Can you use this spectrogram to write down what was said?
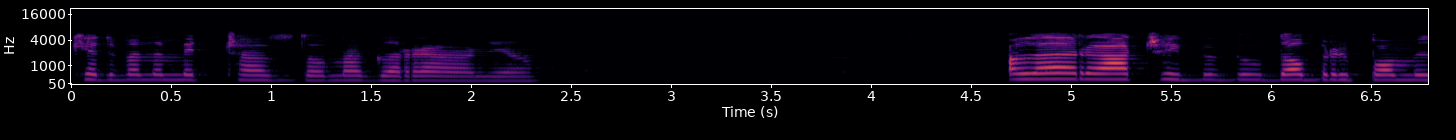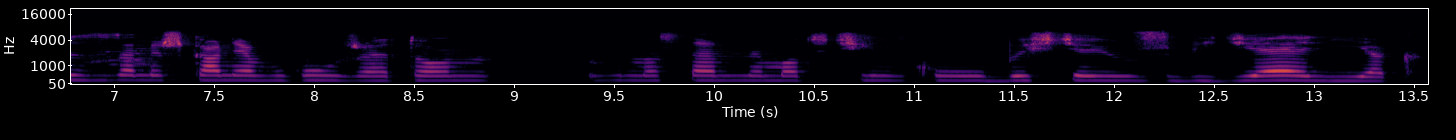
kiedy będę mieć czas do nagrania. Ale raczej by był dobry pomysł zamieszkania w górze. To w następnym odcinku byście już widzieli, jak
